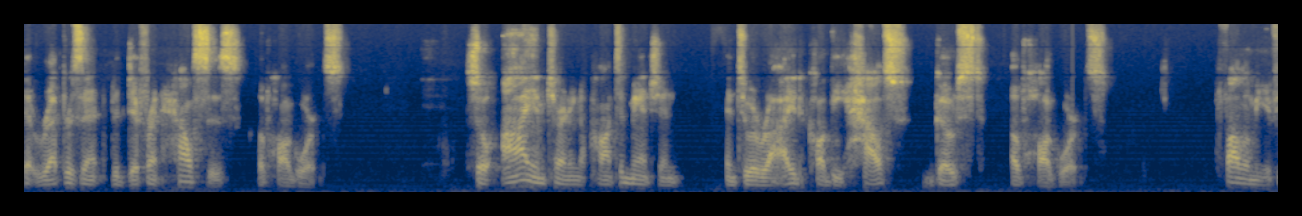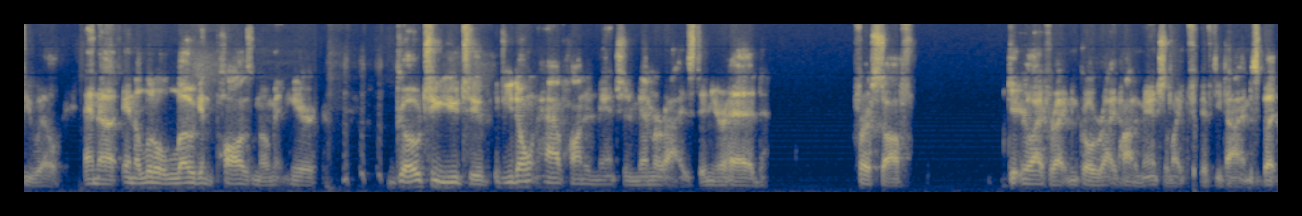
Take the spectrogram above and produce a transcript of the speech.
that represent the different houses of Hogwarts. So I am turning a haunted mansion into a ride called the House Ghost of Hogwarts. Follow me, if you will. And uh, in a little Logan pause moment here, go to YouTube. If you don't have Haunted Mansion memorized in your head, first off, get your life right and go ride Haunted Mansion like 50 times. But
